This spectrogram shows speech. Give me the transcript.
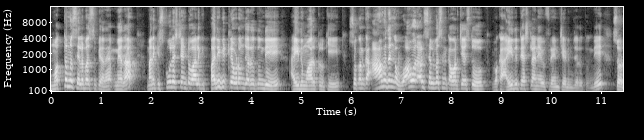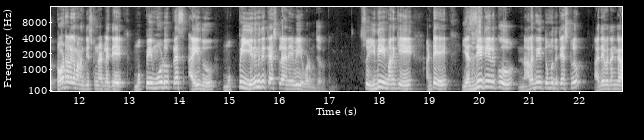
మొత్తం సిలబస్ మీద- మీద మనకి స్కూల్ అసిస్టెంట్ వాళ్ళకి పది బిట్లు ఇవ్వడం జరుగుతుంది ఐదు మార్కులకి. సో కనుక ఆ విధంగా ఓవరాల్ సిలబస్ని కవర్ చేస్తూ ఒక ఐదు టెస్ట్లు అనేవి ఫ్రేమ్ చేయడం జరుగుతుంది. సో టోటల్గా మనం తీసుకున్నట్లయితే ముప్పై మూడు ప్లస్ ఐదు ముప్పై ఎనిమిది టెస్ట్లు అనేవి ఇవ్వడం జరుగుతుంది. సో ఇది మనకి అంటే ఎస్జిటీలకు నలభై తొమ్మిది టెస్టులు. అదేవిధంగా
